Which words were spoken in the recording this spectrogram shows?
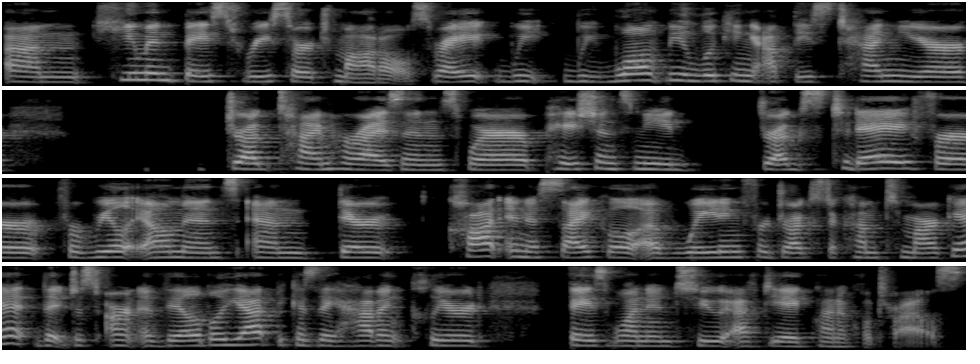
um, human-based research models, right? We we won't be looking at these 10-year drug time horizons where patients need drugs today for for real ailments and they're caught in a cycle of waiting for drugs to come to market that just aren't available yet because they haven't cleared phase 1 and 2 FDA clinical trials.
